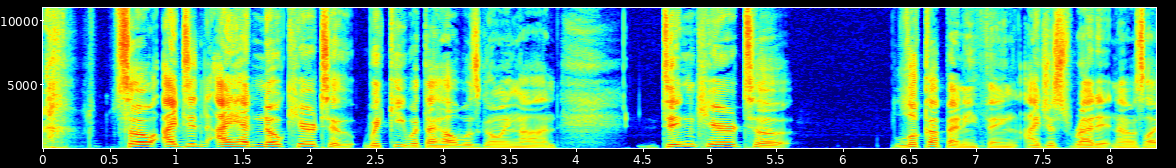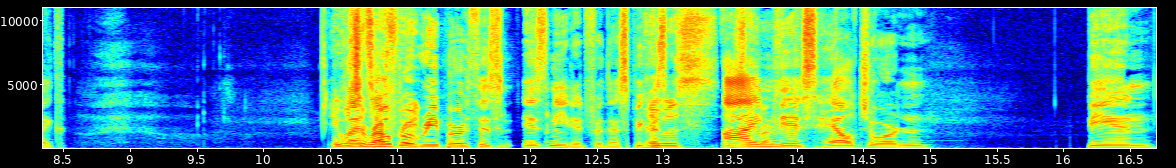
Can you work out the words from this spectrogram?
so I didn't. I had no care to wiki what the hell was going on. Didn't care to look up anything. I just read it, and I was like, it was "Let's a rough hope a rebirth is is needed for this it because was, it was I miss Hal Jordan being.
